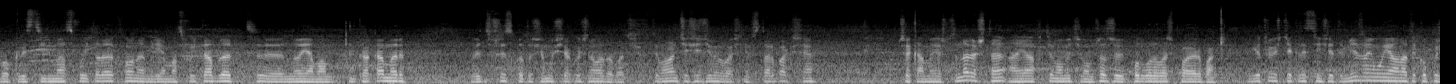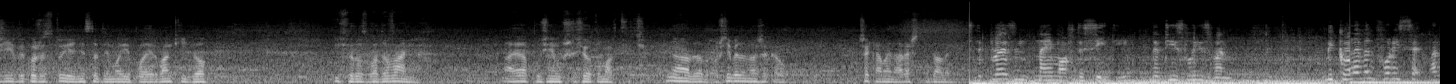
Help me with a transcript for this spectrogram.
Bo Christine ma swój telefon, Emilia ma swój tablet, y, no ja mam kilka kamer, więc wszystko to się musi jakoś naładować. W tym momencie siedzimy właśnie w Starbucksie, czekamy jeszcze na resztę, a ja w tym momencie mam czas, żeby podładować powerbanki. I oczywiście Christine się tym nie zajmuje, ona tylko później wykorzystuje niestety moje powerbanki do ich rozładowania. A ja później muszę się o to martwić. No dobra, już nie będę narzekał. Czekamy na resztę dalej. the present name of the city, that is Lisbon. Because 1147,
